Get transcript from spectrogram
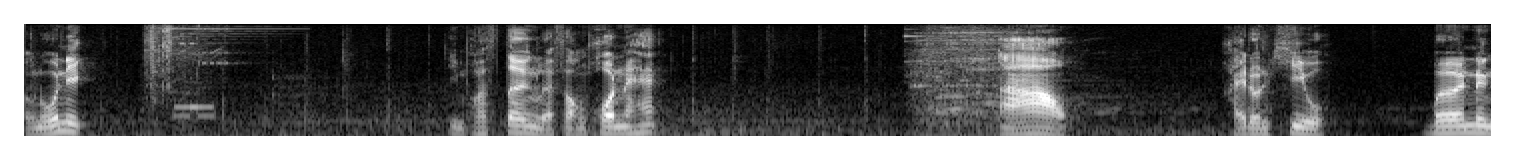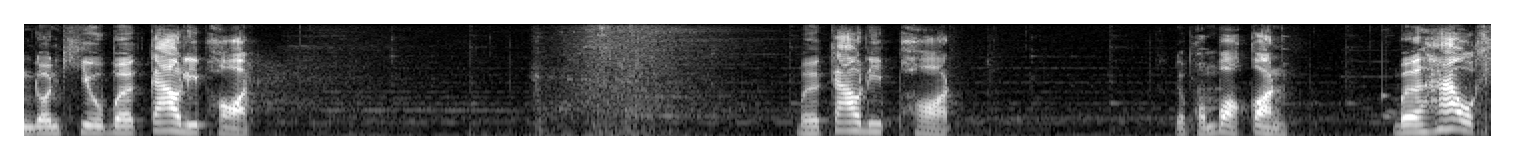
รงนู้นอีก อิมพอสเตอร์เหลือสองคนนะฮะ อ้าว ใครโดนคิว เบอร์หนึ่งโดนคิว เบอร์เก้ารีพอร์ต เบอร์เก้ารีพอร์ต เดี๋ยวผมบอกก่อน เบอร์ห้าโอเค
